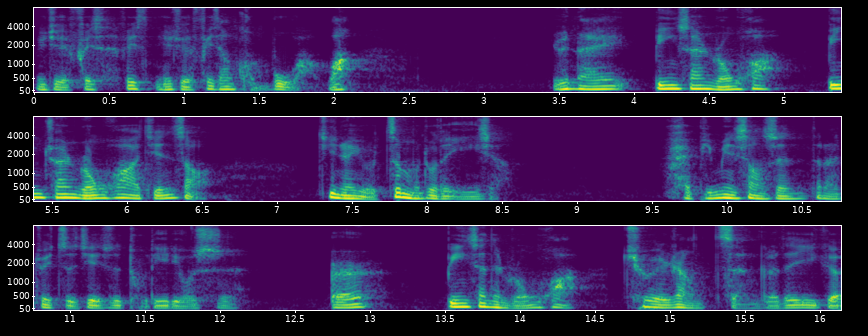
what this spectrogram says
你觉得非常非，你会觉得非常恐怖啊！哇，原来冰山融化、冰川融化减少，竟然有这么多的影响。海平面上升，当然最直接是土地流失，而冰山的融化却会让整个的一个，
